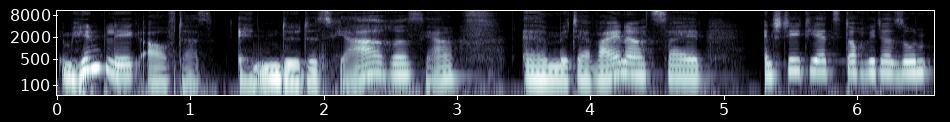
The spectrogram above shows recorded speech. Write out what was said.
im Hinblick auf das Ende des Jahres, ja, äh, mit der Weihnachtszeit entsteht jetzt doch wieder so ein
